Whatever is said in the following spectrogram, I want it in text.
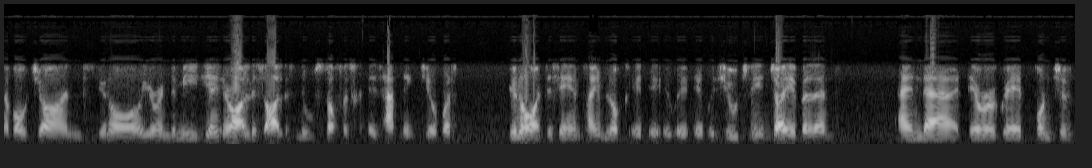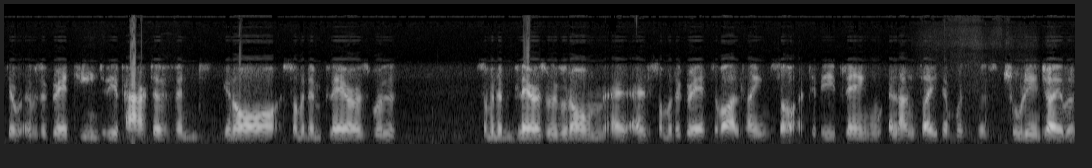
about you and you know you're in the media and you're all this all this new stuff is, is happening to you. But you know at the same time look it it, it was hugely enjoyable and and uh, they were a great bunch of it was a great team to be a part of and you know some of them players will some of them players will go down as, as some of the greats of all time. So to be playing alongside them was, was truly enjoyable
